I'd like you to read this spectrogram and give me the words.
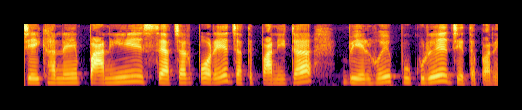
যে এখানে পানি সেচার পরে যাতে পানিটা বের হয়ে পুকুরে যেতে পারে।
